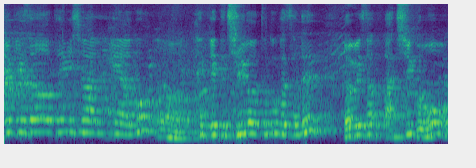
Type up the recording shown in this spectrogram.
이렇게 해서 태민 씨와 함께하고 어, 함께했던 즐거운 토크 콘서트는 여기서 마치고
